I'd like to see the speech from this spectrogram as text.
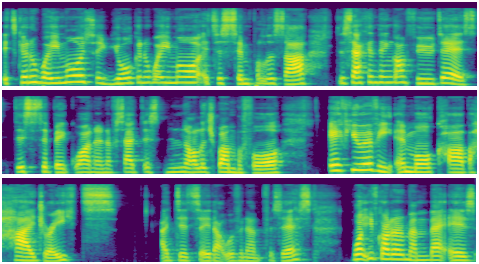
it's going to weigh more. So you're going to weigh more. It's as simple as that. The second thing on food is this is a big one, and I've said this knowledge bomb before. If you have eaten more carbohydrates, I did say that with an emphasis. What you've got to remember is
